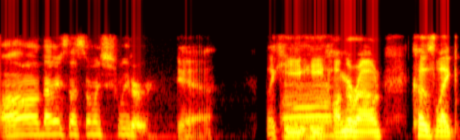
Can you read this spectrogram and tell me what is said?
Uh, that makes that so much sweeter. Yeah. Like he he Uh. hung around cuz like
